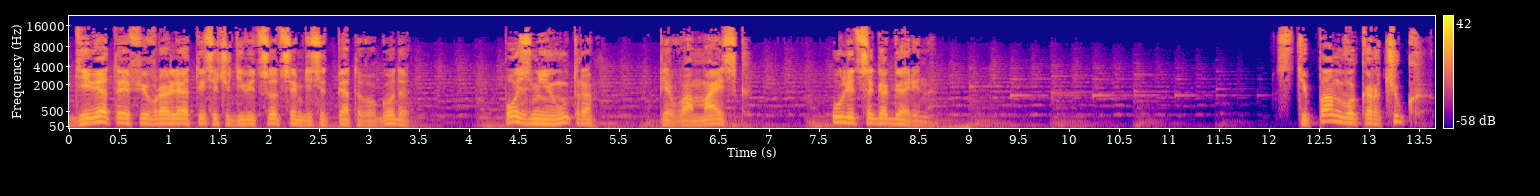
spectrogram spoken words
9 февраля 1975 года, позднее утро, Первомайск, улица Гагарина. Степан Вакарчук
